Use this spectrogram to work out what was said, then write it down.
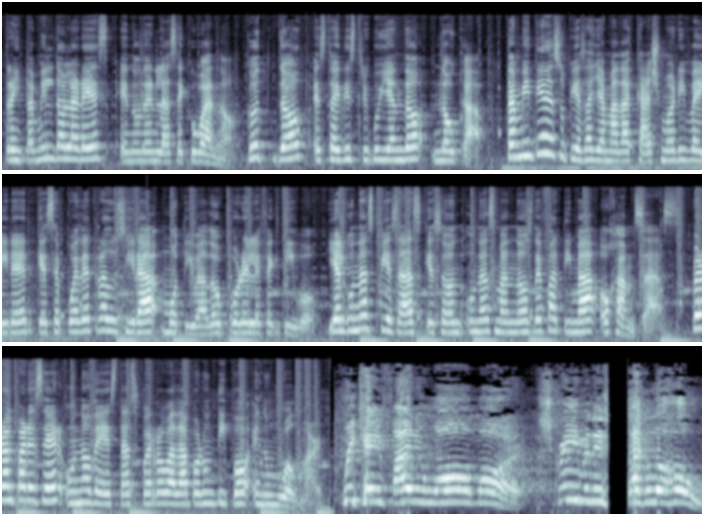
30 mil dólares en un enlace cubano. Good Dope estoy distribuyendo No Cap. También tiene su pieza llamada Cash Motivated que se puede traducir a motivado por el efectivo y algunas piezas que son unas manos de Fátima o Hamzas. Pero al parecer uno de estas fue robada por un tipo en un Walmart. We can't fight in Walmart. This like a little hoe.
